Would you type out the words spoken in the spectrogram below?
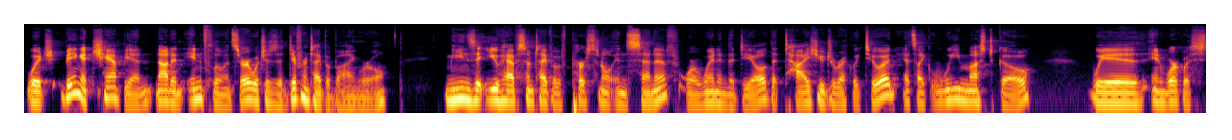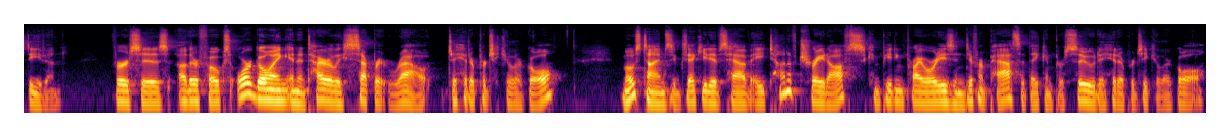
which being a champion, not an influencer, which is a different type of buying rule, means that you have some type of personal incentive or win in the deal that ties you directly to it. It's like we must go with and work with Stephen versus other folks or going an entirely separate route to hit a particular goal. most times executives have a ton of trade offs, competing priorities, and different paths that they can pursue to hit a particular goal.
